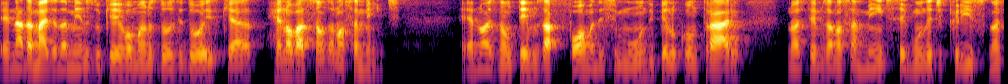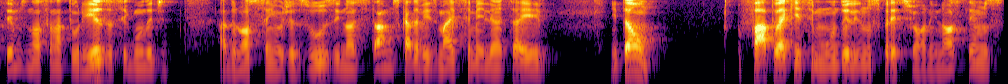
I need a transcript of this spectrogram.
é nada mais nada menos do que Romanos 12, 2, que é a renovação da nossa mente. É nós não termos a forma desse mundo e, pelo contrário, nós temos a nossa mente segunda de Cristo, nós temos nossa natureza segunda de, a do nosso Senhor Jesus e nós estarmos cada vez mais semelhantes a Ele. Então, o fato é que esse mundo ele nos pressiona e nós temos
